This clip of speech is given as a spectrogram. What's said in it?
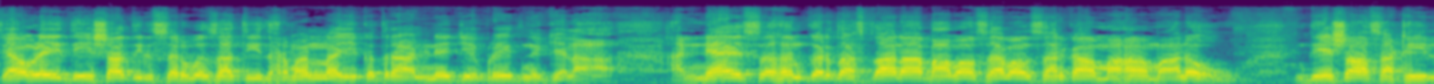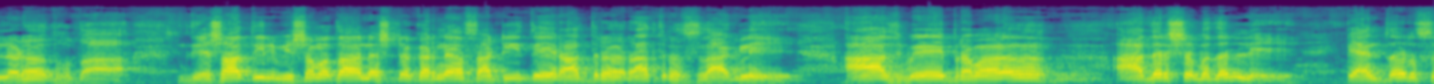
त्यामुळे देशातील सर्व जाती धर्मांना एकत्र आणण्याचे प्रयत्न केला. अन्याय सहन करत असताना बाबासाहेबांसारखा महामानव देशासाठी लढत होता. देशातील विषमता नष्ट करण्यासाठी ते रात्र रात्र जागले. आज वेळेप्रमाणे आदर्श बदलले. पॅन्थर्स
